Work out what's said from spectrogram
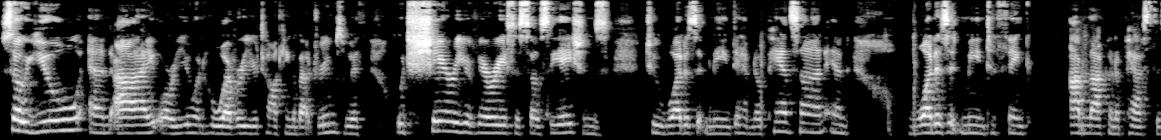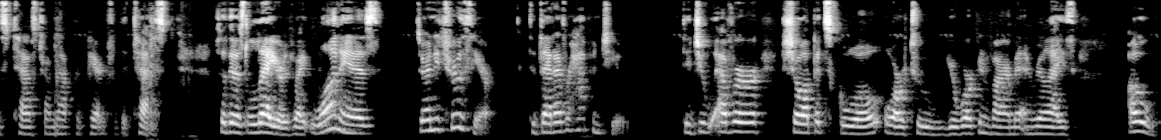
So you and I, or you and whoever you're talking about dreams with, would share your various associations to what does it mean to have no pants on, and what does it mean to think I'm not going to pass this test or I'm not prepared for the test. So there's layers, right? One is, is there any truth here? Did that ever happen to you? Did you ever show up at school or to your work environment and realize, oh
